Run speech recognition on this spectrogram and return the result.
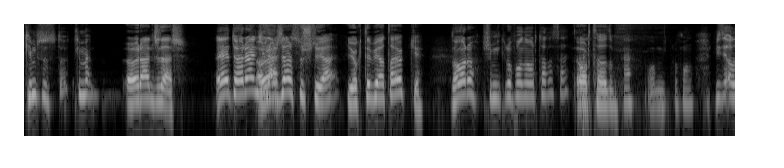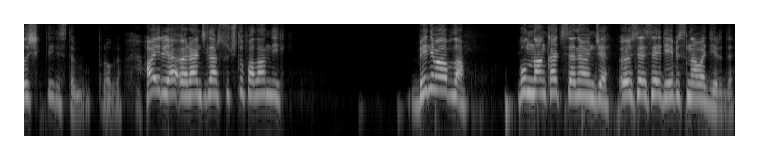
Kim sustu? Kime? Öğrenciler. Evet öğrenciler. Öğrenciler suçlu ya. Yokta bir hata yok ki. Doğru. Şu mikrofonu ortalasa. Ortaladım. Heh, o mikrofon. Biz alışık değiliz tabii bu program. Hayır ya öğrenciler suçlu falan değil. Benim ablam bundan kaç sene önce ÖSS diye bir sınava girdi.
